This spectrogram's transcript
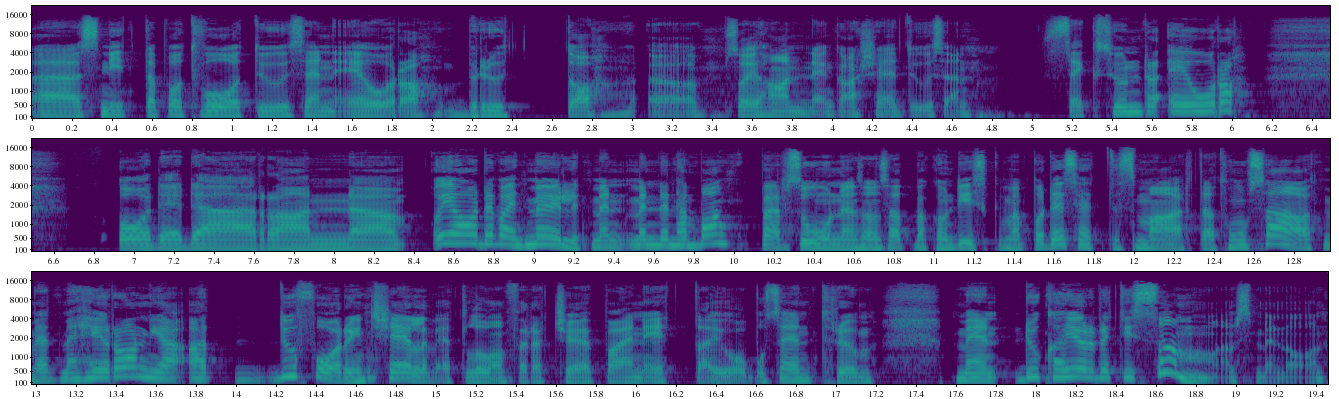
uh, snittar på 2000 euro brutto netto, så är handeln kanske 1600 euro. Och det där, och ja, det var inte möjligt, men, men den här bankpersonen som satt bakom disken var på det sättet smart att hon sa åt mig att men hej Ronja, att du får inte själv ett lån för att köpa en etta i Åbo centrum, men du kan göra det tillsammans med någon.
